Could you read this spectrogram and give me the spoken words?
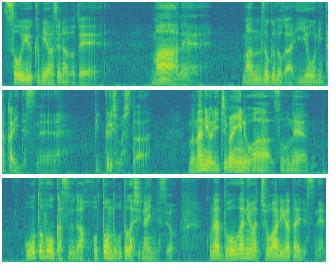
そういう組み合わせなのでまあね満足度が異様に高いですね。びっくりしました、まあ、何より一番いいのはそのねオートフォーカスがほとんど音がしないんですよ。これは動画には超ありがたいですね。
